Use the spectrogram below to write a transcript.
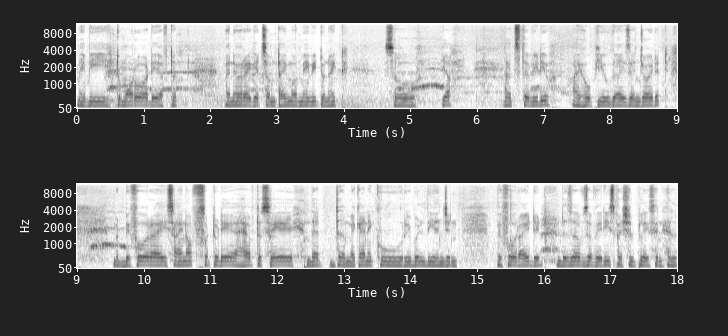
maybe tomorrow or day after whenever i get some time or maybe tonight. So yeah that's the video. I hope you guys enjoyed it but before i sign off for today i have to say that the mechanic who rebuilt the engine before i did deserves a very special place in hell.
